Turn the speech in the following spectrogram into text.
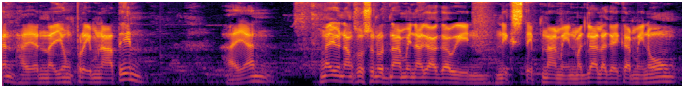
Ayan, ayan na yung frame natin. Ayan. Ngayon, ang susunod namin na gagawin, next step namin, maglalagay kami nung,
